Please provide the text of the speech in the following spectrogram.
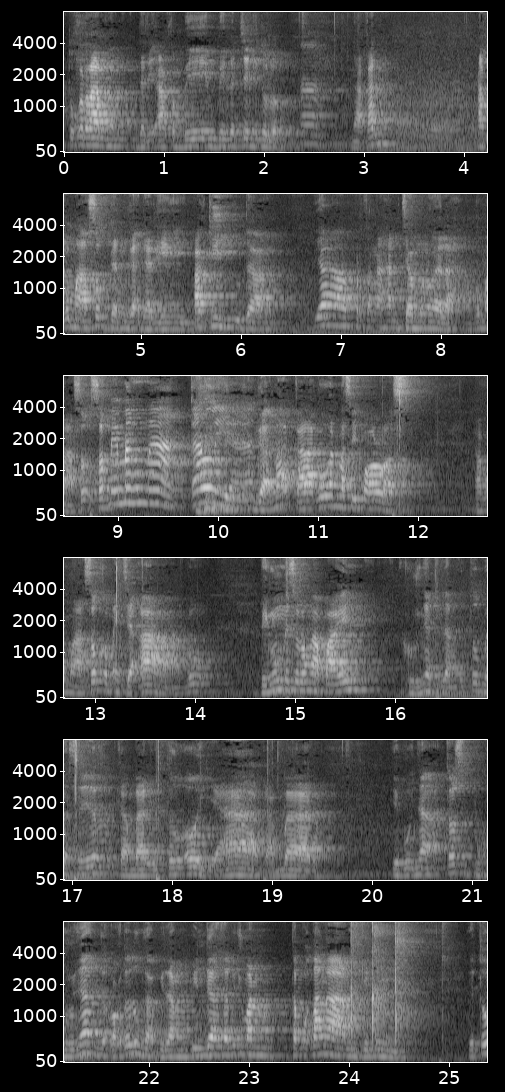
Tukeran dari A ke B, B ke C gitu loh. Nah, Nah kan aku masuk dan nggak dari pagi udah ya pertengahan jam menurut lah aku masuk set. Memang nakal ya. Nggak nakal aku kan masih polos. Aku masuk ke meja A aku bingung disuruh ngapain. Gurunya bilang itu basir gambar itu. Oh iya gambar. Ibunya terus gurunya waktu itu nggak bilang pindah tapi cuma tepuk tangan gini itu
